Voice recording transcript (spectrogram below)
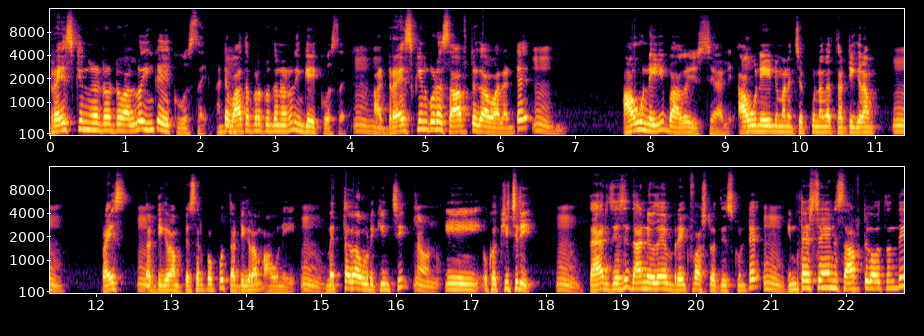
డ్రై స్కిన్ ఉన్నటువంటి వాళ్ళు ఇంకా ఎక్కువ వస్తాయి అంటే వాత ప్రకృతి ఉన్న వాళ్ళు ఇంకా ఎక్కువ వస్తాయి. ఆ డ్రై స్కిన్ కూడా సాఫ్ట్ కావాలంటే. ఆవు నెయ్యి బాగా యూజ్ చేయాలి ఆవు నెయ్యిని మనం చెప్పుకున్నాక thirty gram. Rice thirty gram పెసరపప్పు థర్టీ గ్రామ్ ఆవు నెయ్యి. మెత్తగా ఉడికించి ఈ ఒక కిచిడి. తయారు చేసి దాన్ని ఉదయం బ్రేక్ఫాస్ట్లో తీసుకుంటే మ్మ్. ఇంటెస్టైన్ సాఫ్ట్గా అవుతుంది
